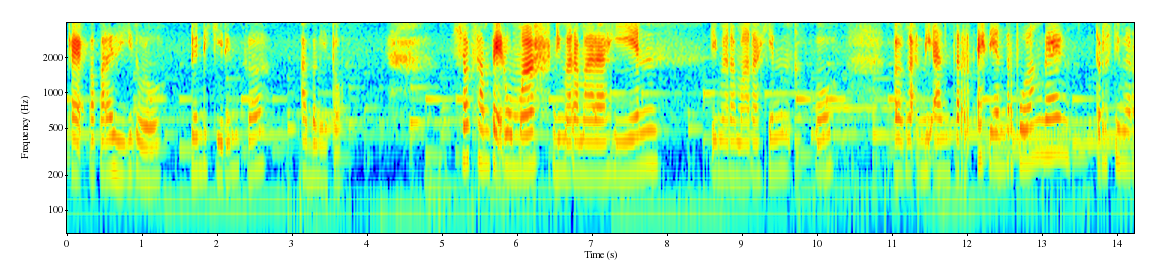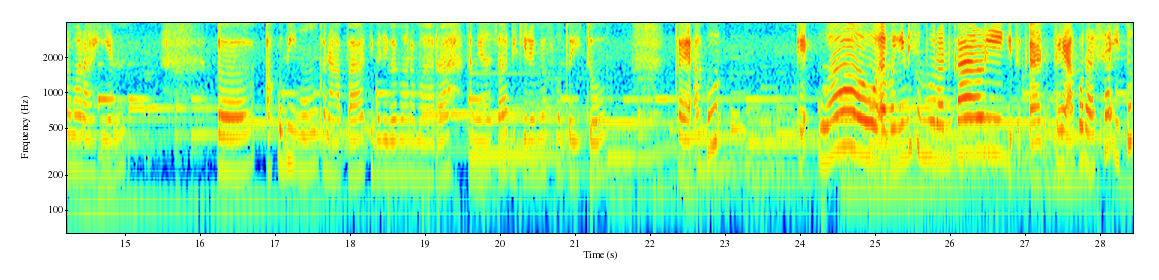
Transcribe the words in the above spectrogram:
kayak paparazzi gitu loh dan dikirim ke abang itu. Shock sampai rumah dimarah-marahin dimarah-marahin aku eh, nggak uh, diantar eh diantar pulang deng. Terus dimarah-marahin uh, aku bingung kenapa tiba-tiba marah-marah ternyata dikirimnya foto itu. Kayak aku kayak wow abang ini semburan kali gitu kan. Kayak aku rasa itu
